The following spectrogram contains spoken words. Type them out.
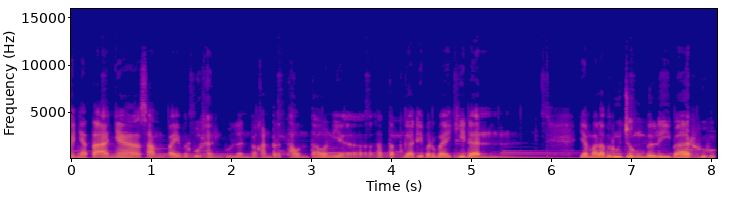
kenyataannya sampai berbulan-bulan bahkan bertahun-tahun ya tetap gak diperbaiki dan ya malah berujung beli baru.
